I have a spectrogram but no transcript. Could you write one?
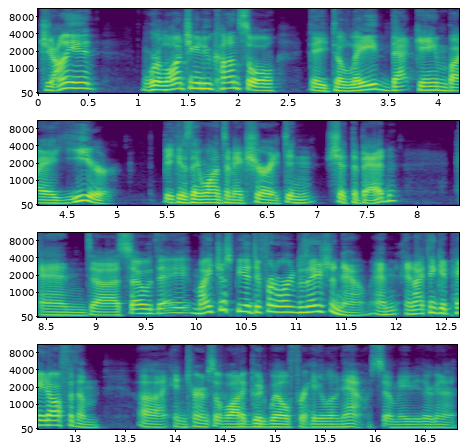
giant we're launching a new console. They delayed that game by a year because they wanted to make sure it didn't shit the bed. And uh, so they it might just be a different organization now. And and I think it paid off for them uh, in terms of a lot of goodwill for Halo now. So maybe they're gonna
